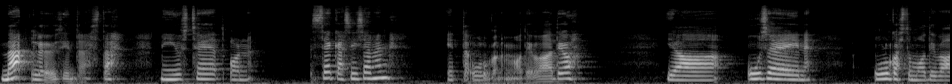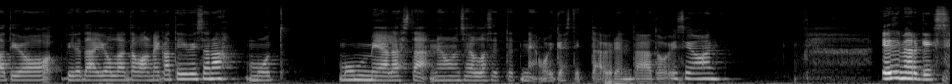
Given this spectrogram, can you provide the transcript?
mä löysin tästä, niin just se, että on sekä sisäinen että ulkoinen motivaatio. Ja usein ulkoista motivaatioa pidetään jollain tavalla negatiivisena, mutta mun mielestä ne on sellaiset, että ne oikeasti täydentää toisiaan. Esimerkiksi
